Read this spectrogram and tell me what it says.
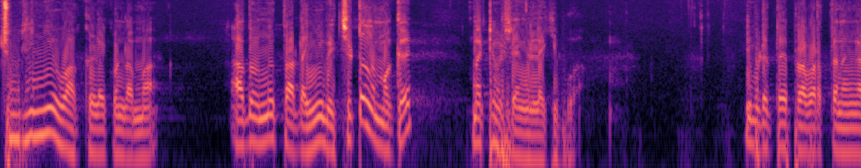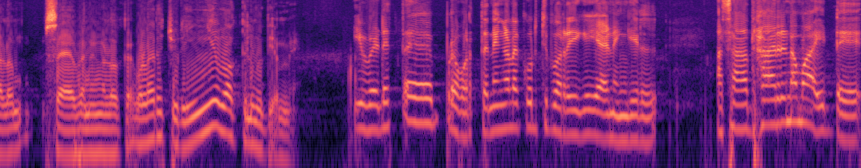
ചുരുങ്ങിയ വാക്കുകളെ കൊണ്ടമ്മ അതൊന്ന് തടഞ്ഞു വെച്ചിട്ട് നമുക്ക് മറ്റു വിഷയങ്ങളിലേക്ക് പോവാം. ഇവിടുത്തെ പ്രവർത്തനങ്ങളും സേവനങ്ങളും ഒക്കെ വളരെ ചുരുങ്ങിയ വാക്കിൽ മതി അമ്മേ. ഇവിടുത്തെ പ്രവർത്തനങ്ങളെക്കുറിച്ച് പറയുകയാണെങ്കിൽ അസാധാരണമായിട്ട്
